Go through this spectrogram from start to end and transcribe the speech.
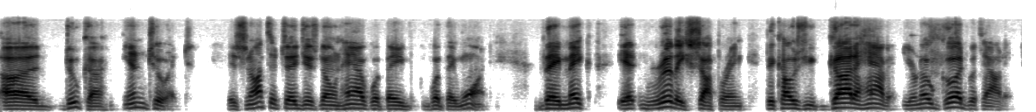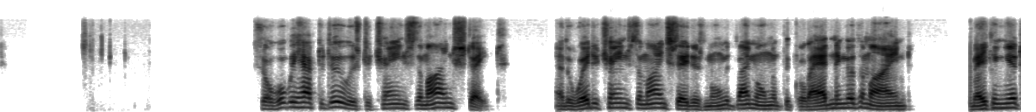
uh, dukkha into it it's not that they just don't have what they what they want. They make it really suffering because you got to have it. You're no good without it. So what we have to do is to change the mind state. And the way to change the mind state is moment by moment the gladdening of the mind, making it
